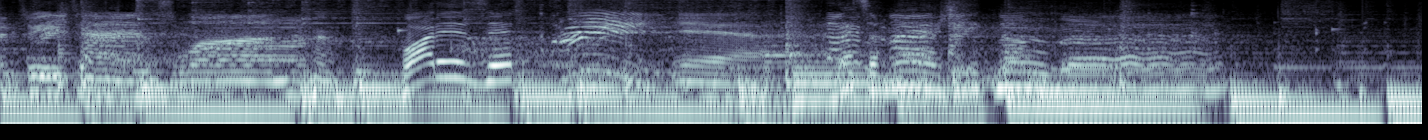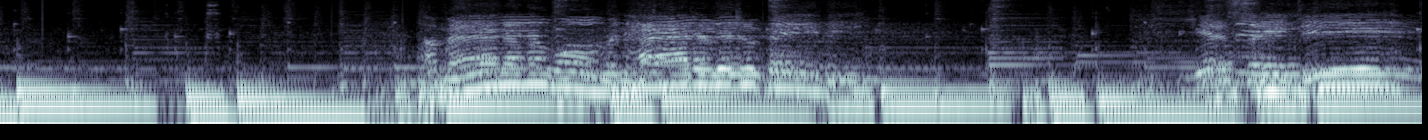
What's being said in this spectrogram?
And 3 times 1. What is it? 3. Yeah, that's a magic number. A man and a woman had a little baby. Yes, they did.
